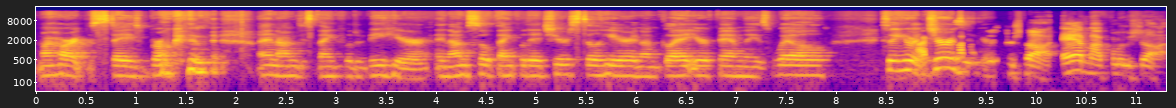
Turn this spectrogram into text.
my heart stays broken. and I'm just thankful to be here. And I'm so thankful that you're still here. And I'm glad your family is well. So you're a Jersey shot and my flu shot.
